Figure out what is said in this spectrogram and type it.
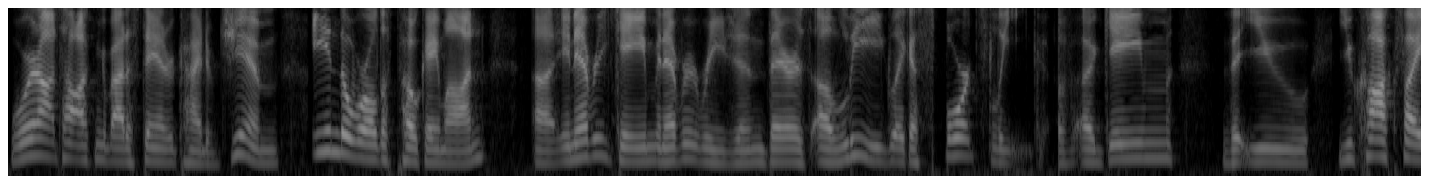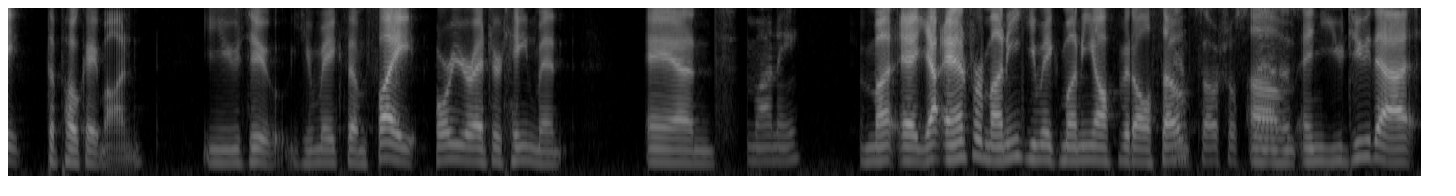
we're not talking about a standard kind of gym. In the world of Pokemon, uh, in every game, in every region, there's a league, like a sports league, of a game that you you cockfight the Pokemon. You do. You make them fight for your entertainment and Money Mo- uh, yeah, and for money, you make money off of it also. and social status um, and you do that,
